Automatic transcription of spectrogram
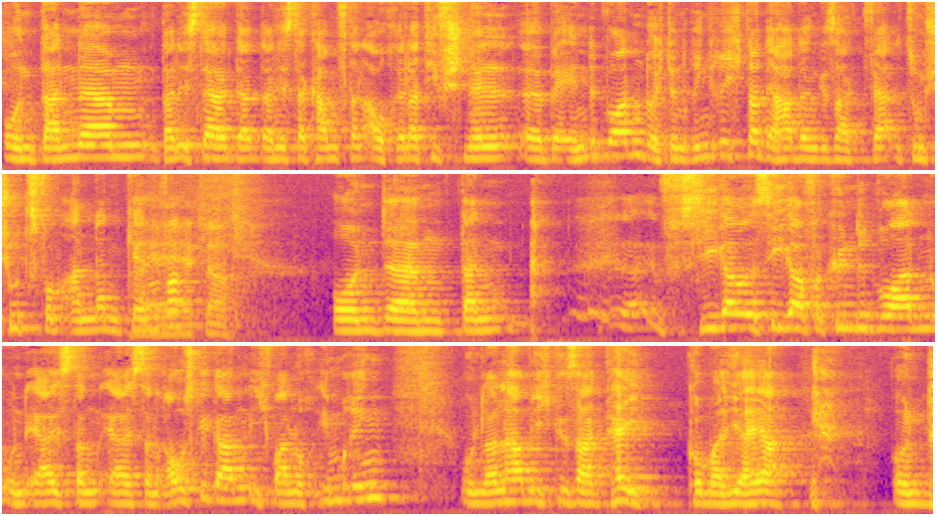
Und dann, ähm, dann, ist der, der, dann ist der Kampf dann auch relativ schnell äh, beendet worden durch den Ringrichter. Der hat dann gesagt, fertig, zum Schutz vom anderen Kämpfer. Ja, ja, klar. Und ähm, dann äh, Sieger, Sieger verkündet worden und er ist, dann, er ist dann rausgegangen. Ich war noch im Ring und dann habe ich gesagt, hey, komm mal hierher. Und,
